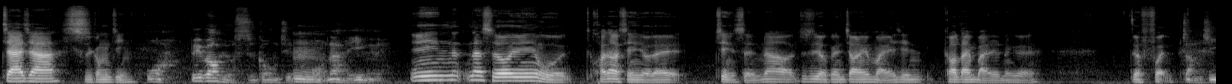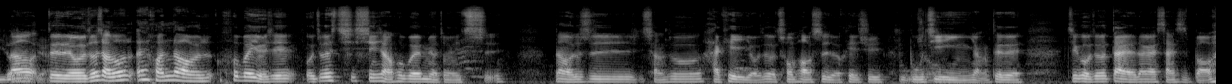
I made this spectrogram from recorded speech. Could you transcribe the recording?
加加十公斤。哇，背包有十公斤，嗯、哇，那很硬嘞。因为那那时候，因为我环岛前有在。健身，那就是有跟教练买一些高蛋白的那个的粉，长肌肉。然后，对对，我就想说，哎、欸，环岛会不会有一些？我就心想会不会没有东西吃？那我就是想说，还可以有这个冲泡式的，可以去补给营养，对，对对。结果我就带了大概三十包，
